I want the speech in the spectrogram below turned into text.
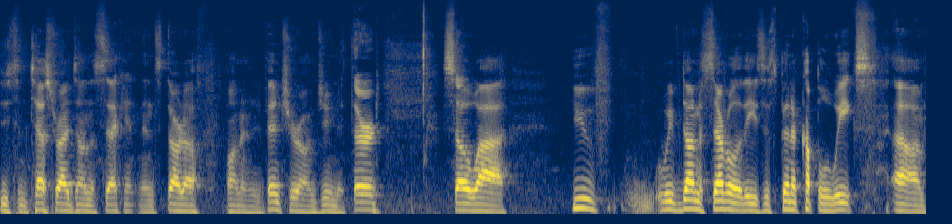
do some test rides on the 2nd, and then start off on an adventure on June the 3rd. So uh, you've, we've done several of these. It's been a couple of weeks. Um,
